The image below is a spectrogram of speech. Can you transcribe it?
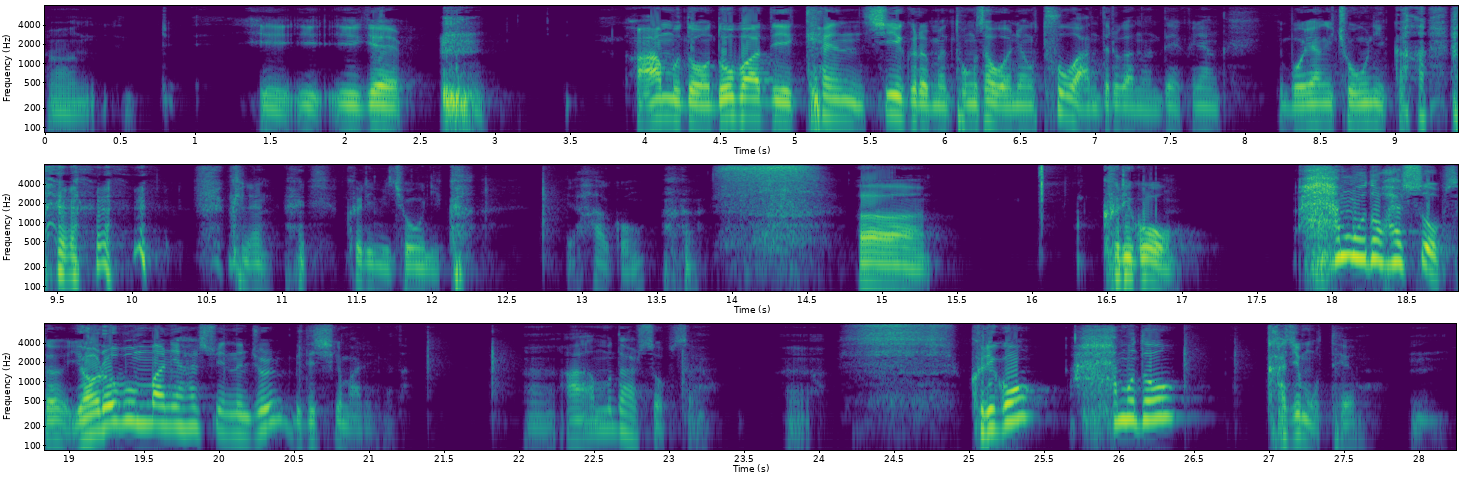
어, 이, 이, 이게 아무도 nobody can see 그러면 동사 원형 to 안 들어갔는데 그냥 모양이 좋으니까 그냥 그림이 좋으니까 하고 어, 그리고 아무도 할 수 없어요. 여러분만이 할 수 있는 줄 믿으시기 바랍니다. 어, 아무도 할 수 없어요. 어. 그리고 아무도 가지 못해요. 음.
